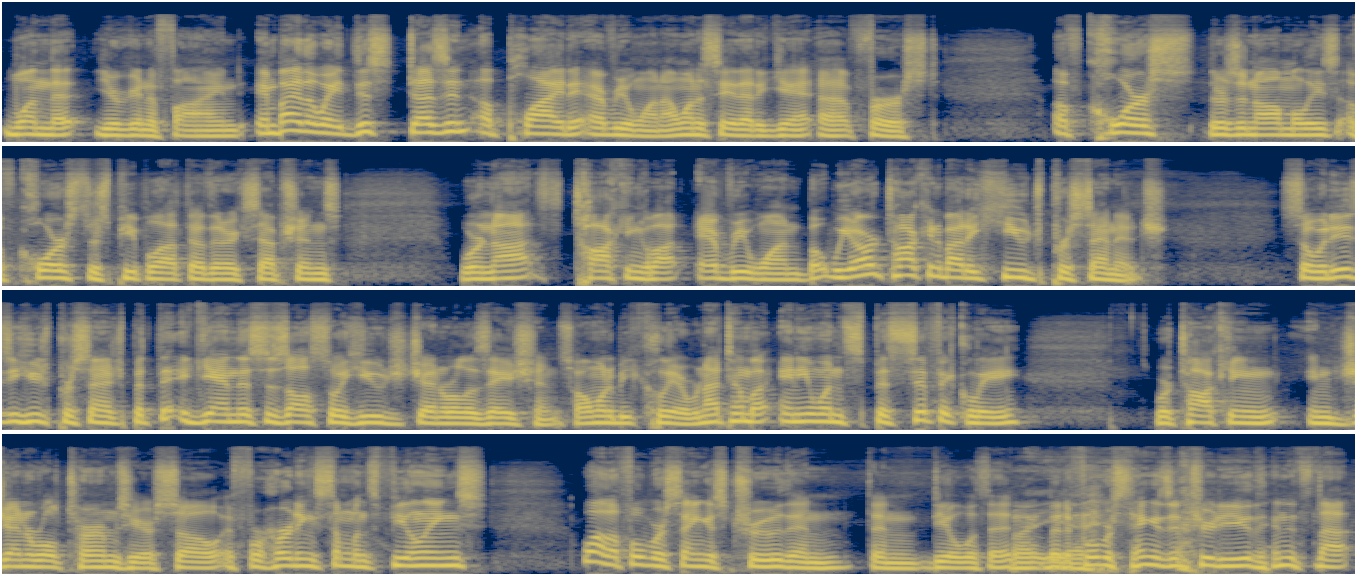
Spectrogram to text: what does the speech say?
one that you're going to find, and by the way, this doesn't apply to everyone. I want to say that again uh, first. Of course, there's anomalies. Of course, there's people out there that are exceptions. We're not talking about everyone, but we are talking about a huge percentage. So it is a huge percentage. But th- again, this is also a huge generalization. So I want to be clear. We're not talking about anyone specifically. We're talking in general terms here. So if we're hurting someone's feelings, well, if what we're saying is true, then then deal with it. Right, but if what we're saying isn't true to you, then it's not.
